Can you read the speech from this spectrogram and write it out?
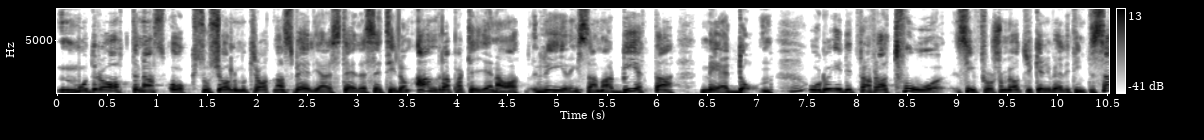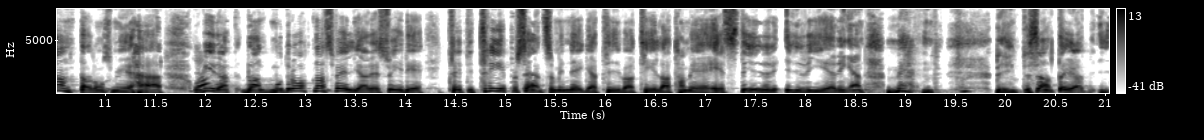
Moderaternas och Socialdemokraternas väljare ställer sig till de andra partierna och att regeringssamarbeta med dem. Och då är det framförallt två siffror som jag tycker är väldigt intressanta, de som är här. Och det är att bland Moderaternas väljare så är det 33 procent som är negativa till att ha med SD i, i regeringen. Men det intressanta är att i,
